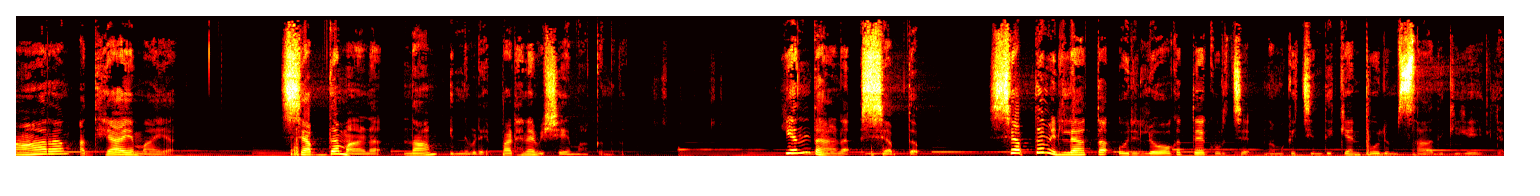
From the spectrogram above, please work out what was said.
ആറാം അധ്യായമായ ശബ്ദമാണ് നാം ഇന്നിവിടെ പഠന വിഷയമാക്കുന്നത് എന്താണ് ശബ്ദം? ശബ്ദമില്ലാത്ത ഒരു ലോകത്തെക്കുറിച്ച് നമുക്ക് ചിന്തിക്കാൻ പോലും സാധിക്കുകയില്ല.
